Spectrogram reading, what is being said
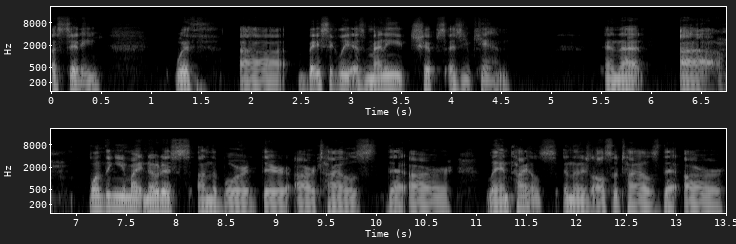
a city with uh, basically as many chips as you can. And that uh, one thing you might notice on the board, there are tiles that are land tiles, and then there's also tiles that are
